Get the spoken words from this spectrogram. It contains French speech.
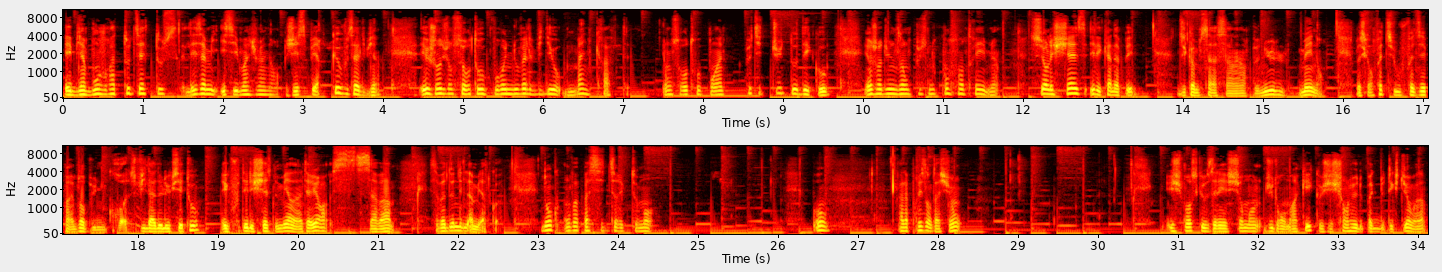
Eh bien bonjour à toutes et à tous les amis, ici Benjamin, j'espère que vous allez bien. Et aujourd'hui on se retrouve pour une nouvelle vidéo Minecraft. Et on se retrouve pour un petit tuto déco. Et aujourd'hui nous allons plus nous concentrer eh bien, sur les chaises et les canapés. Dit comme ça, c'est un peu nul, mais non. Parce qu'en fait si vous faisiez par exemple une grosse villa de luxe et tout, et que vous foutez des chaises de merde à l'intérieur, ça va, ça va donner de la merde quoi. Donc on va passer directement au, à la présentation et je pense que vous allez sûrement dû le remarquer que j'ai changé de pack de texture, voilà.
